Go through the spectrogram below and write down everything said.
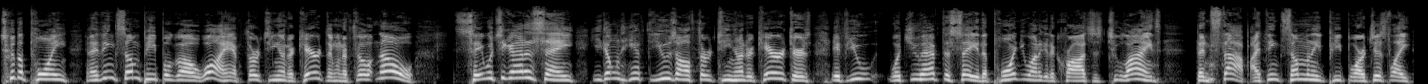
to the point. And I think some people go, "Well, I have 1,300 characters. I'm going to fill it." No, say what you got to say. You don't have to use all 1,300 characters. If you what you have to say, the point you want to get across is two lines then stop. I think so many people are just like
